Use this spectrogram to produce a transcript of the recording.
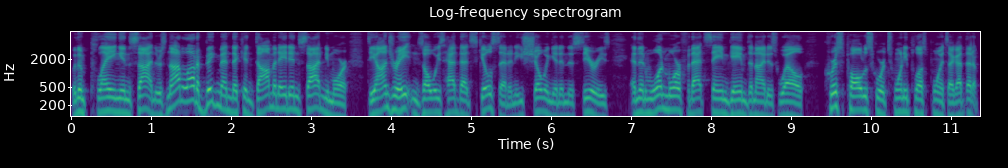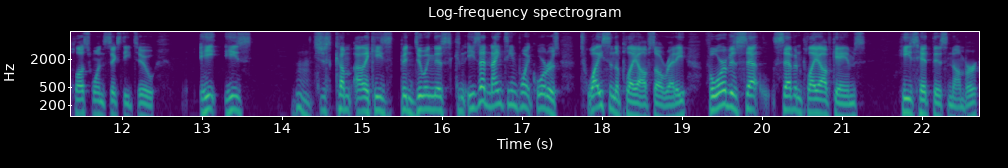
with him playing inside. There's not a lot of big men that can dominate inside anymore. DeAndre Ayton's always had that skill set, and he's showing it in this series. And then one more for that same game tonight as well. Chris Paul to score 20 plus points. I got that at plus 162. He he's. Hmm. Just come uh, like he's been doing this. He's had 19 point quarters twice in the playoffs already. Four of his set, seven playoff games, he's hit this number.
